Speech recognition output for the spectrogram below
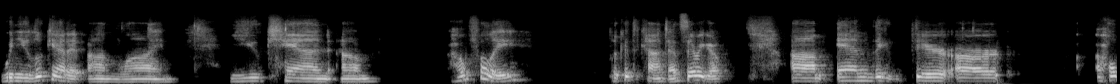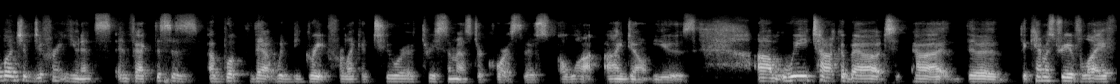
When you look at it online, you can um, hopefully look at the contents. There we go. Um, and the, there are a whole bunch of different units. In fact, this is a book that would be great for like a two or three semester course. There's a lot I don't use. Um, we talk about uh, the, the chemistry of life,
